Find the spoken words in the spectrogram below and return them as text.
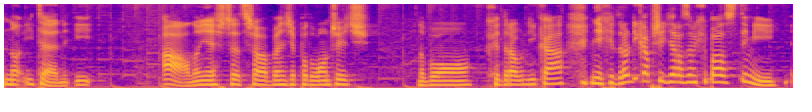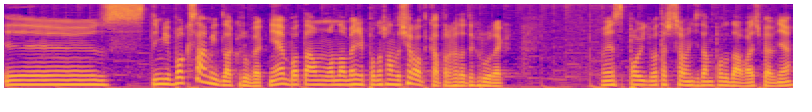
no i ten, i a, no jeszcze trzeba będzie podłączyć, no bo hydraulika, nie, hydraulika przyjdzie razem chyba z tymi, yy, z tymi boksami dla krówek, nie, bo tam ona będzie podnoszona do środka trochę do tych rurek. Więc poidło też trzeba będzie tam poddawać pewnie.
